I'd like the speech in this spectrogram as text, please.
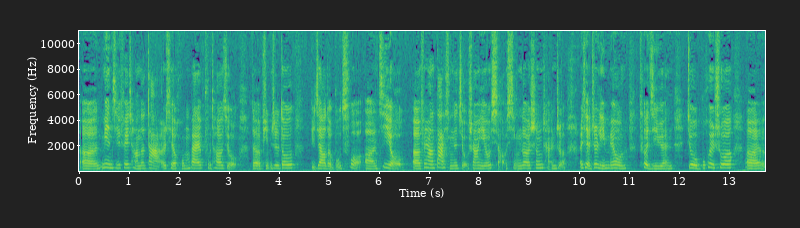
呃面积非常的大，而且红白葡萄酒的品质都。比较的不错，呃，既有呃非常大型的酒商，也有小型的生产者，而且这里没有特级园，就不会说呃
